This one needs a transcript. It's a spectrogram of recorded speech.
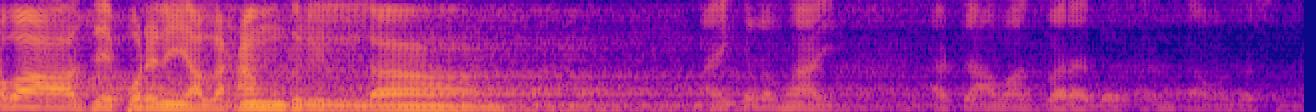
আওয়াজে পড়ে নেই, আলহামদুলিল্লাহ। ভাই, একটা আওয়াজ বাড়ায় দাও, কারণ তো আওয়াজ আসে না।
